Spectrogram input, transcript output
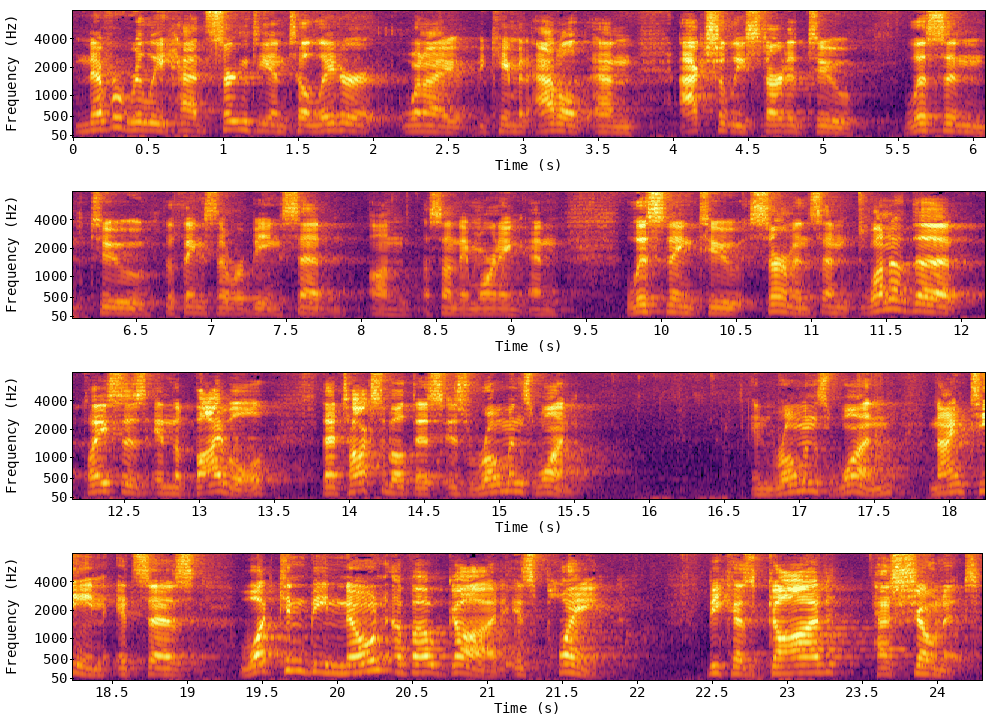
never really had certainty until later when I became an adult and actually started to listen to the things that were being said on a Sunday morning and listening to sermons. And one of the places in the Bible that talks about this is Romans 1. In Romans 1 19, it says, What can be known about God is plain, because God has shown it.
